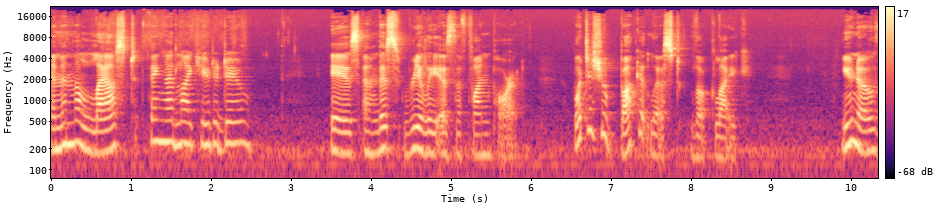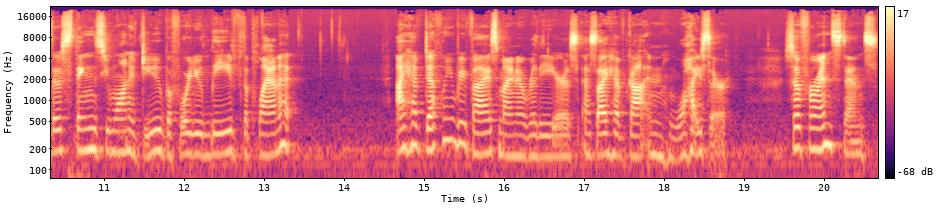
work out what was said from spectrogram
And then the last thing I'd like you to do is, and this really is the fun part, what does your bucket list look like? You know, those things you want to do before you leave the planet. I have definitely revised mine over the years as I have gotten wiser. So, for instance,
